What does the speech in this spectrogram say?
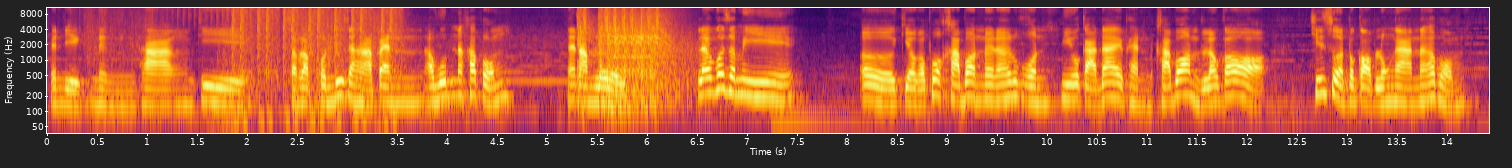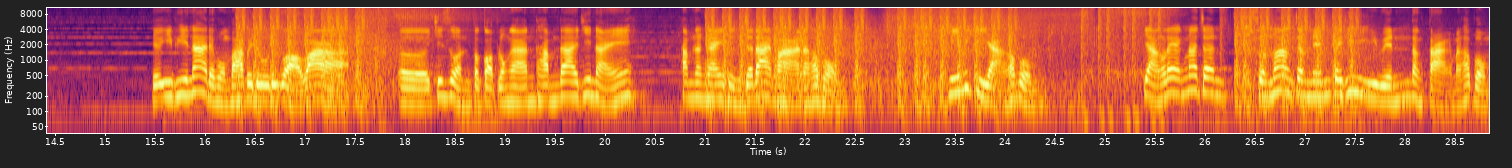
เป็นอีกหนึ่งทางที่สำหรับคนที่จะหาแปนอาวุธนะครับผมแนะนำเลย แล้วก็จะมีเออเกี่ยวกับพวกคาร์บอนด้วยนะทุกคนมีโอกาสได้แผ่นคาร์บอน แล้วก็ชิ้นส่วนประกอบโรงงานนะครับผม ดี๋ยว EP หน้าเดี๋ยวผมพาไปดูดีกว่าว่าเออชิ้นส่วนประกอบโรงงานทำได้ที่ไหนทำยังไงถึงจะได้มานะครับผม มีไม่กี่อย่างครับผม อย่างแรกน่าจะส่วนมากจะเน้นไปที่อีเวนต์ต่างๆนะครับผม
